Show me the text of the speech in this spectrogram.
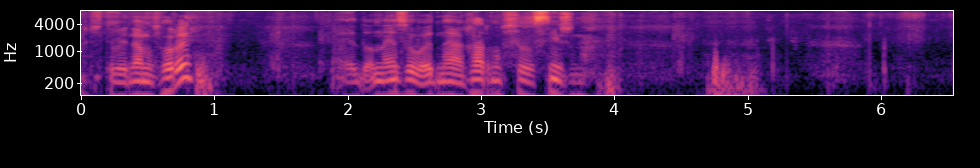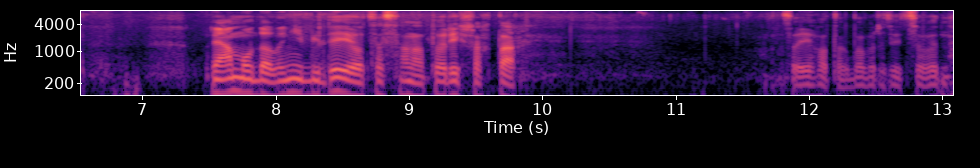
Бачите, вийдемо згори. І донизу видно, як гарно все засніжено. Прямо вдалині біди оце санаторій Шахтар. Це його так добре звідси видно.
